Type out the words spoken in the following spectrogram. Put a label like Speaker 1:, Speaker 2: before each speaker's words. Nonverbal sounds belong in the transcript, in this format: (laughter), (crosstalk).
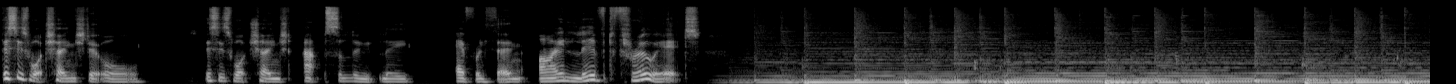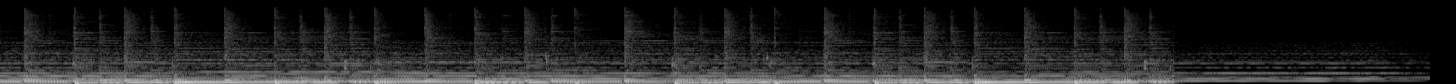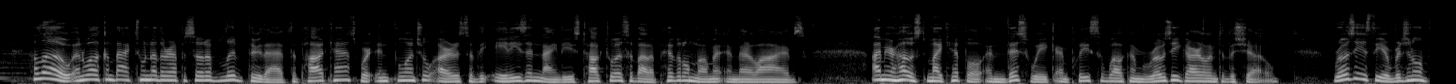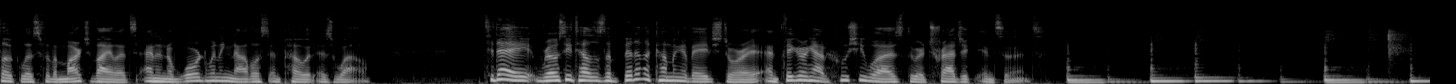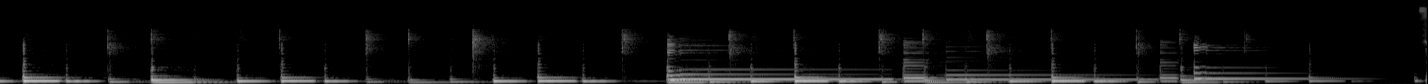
Speaker 1: this is what changed it all. This is what changed absolutely everything. I lived through it.
Speaker 2: Hello, and welcome back to another episode of Lived Through That, the podcast where influential artists of the 80s and 90s talk to us about a pivotal moment in their lives. I'm your host, Mike Hipple, and this week I'm pleased to welcome Rosie Garland to the show. Rosie is the original vocalist for the March Violets and an award winning novelist and poet as well. Today, Rosie tells us a bit of a coming of age story and figuring out who she was through a tragic incident.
